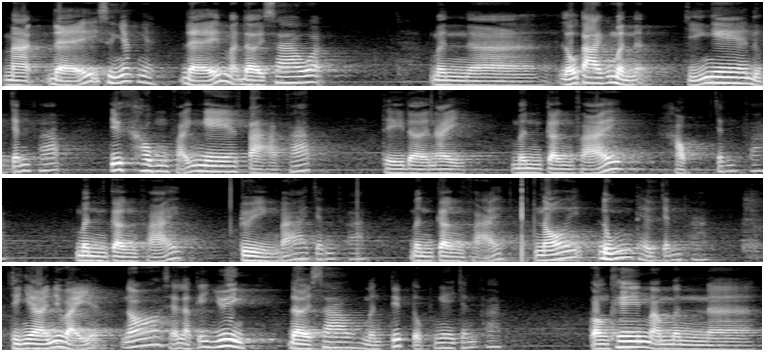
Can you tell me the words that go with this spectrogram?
Mà để sư nhắc nha để mà đời sau á mình à, lỗ tai của mình á, chỉ nghe được chánh pháp chứ không phải nghe tà pháp thì đời này mình cần phải học chánh pháp. Mình cần phải truyền bá chánh pháp. Mình cần phải nói đúng theo chánh pháp. Thì nhờ như vậy nó sẽ là cái duyên đời sau mình tiếp tục nghe chánh pháp. Còn khi mà mình à,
